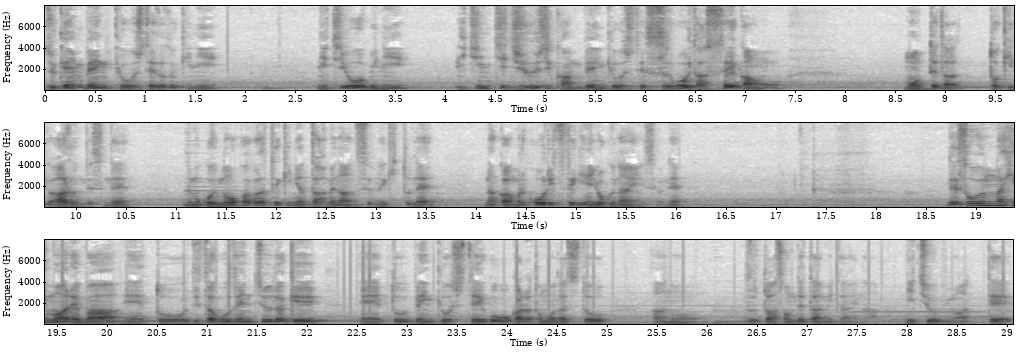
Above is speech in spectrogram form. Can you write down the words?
受験勉強をしてた時に日曜日に1日10時間勉強してすごい達成感を持ってた時があるんですね。でもこれ脳科学的にはダメなんですよねきっとね。なんかあんまり効率的には良くないんですよね。でそんな日もあれば、えーと、実は午前中だけ、えーと、勉強して午後から友達とあのずっと遊んでたみたいな日曜日もあって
